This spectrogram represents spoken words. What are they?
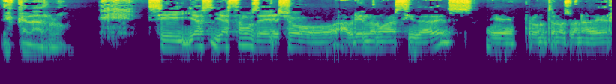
escalarlo? Sí, ya, ya estamos de hecho abriendo nuevas ciudades. Eh, pronto nos van a ver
